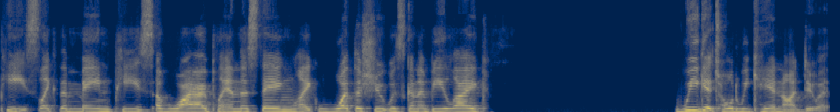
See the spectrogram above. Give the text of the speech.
piece, like the main piece of why I planned this thing, like what the shoot was going to be like, we get told we cannot do it.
